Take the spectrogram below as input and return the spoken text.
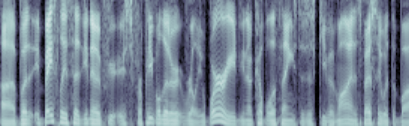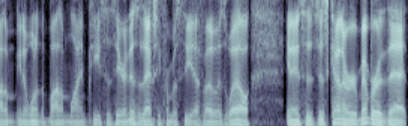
Uh, but it basically said, you know, if you're for people that are really worried, you know, a couple of things to just keep in mind, especially with the bottom, you know, one of the bottom line pieces here, and this is actually from a CFO as well. You know, it says just kind of remember that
